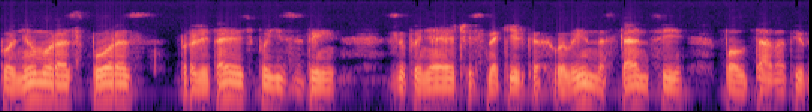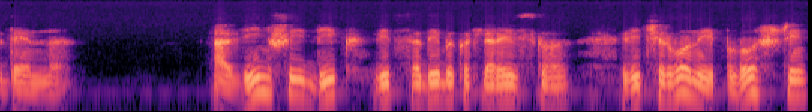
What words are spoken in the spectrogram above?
По ньому раз по раз пролітають поїзди, зупиняючись на кілька хвилин на станції Полтава Південна. А в інший бік від садиби Котляревського, від Червоної площі,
